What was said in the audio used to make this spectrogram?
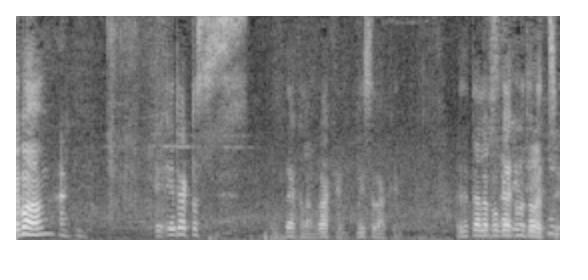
এবং এটা একটা দেখলাম রাখেন মিস রাখেন। এই যে তেলাপোকা এখনও দৌড়াচ্ছে।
